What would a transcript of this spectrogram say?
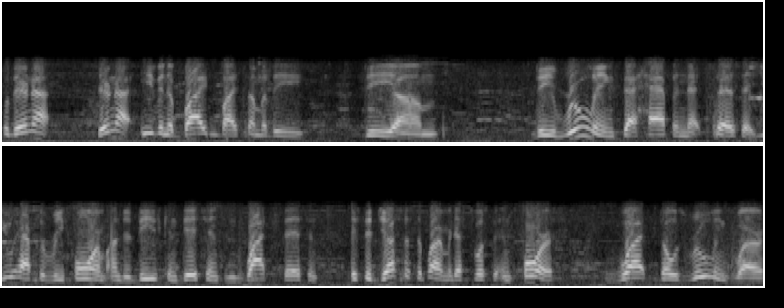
So they're not, they're not even abiding by some of the, the, um, the rulings that happen that says that you have to reform under these conditions and watch this. And it's the Justice Department that's supposed to enforce what those rulings were,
